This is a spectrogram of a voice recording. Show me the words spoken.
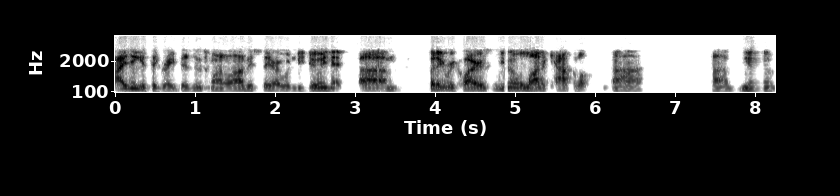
I think it's a great business model. Obviously, I wouldn't be doing it, um, but it requires you know a lot of capital, uh, uh, you know,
